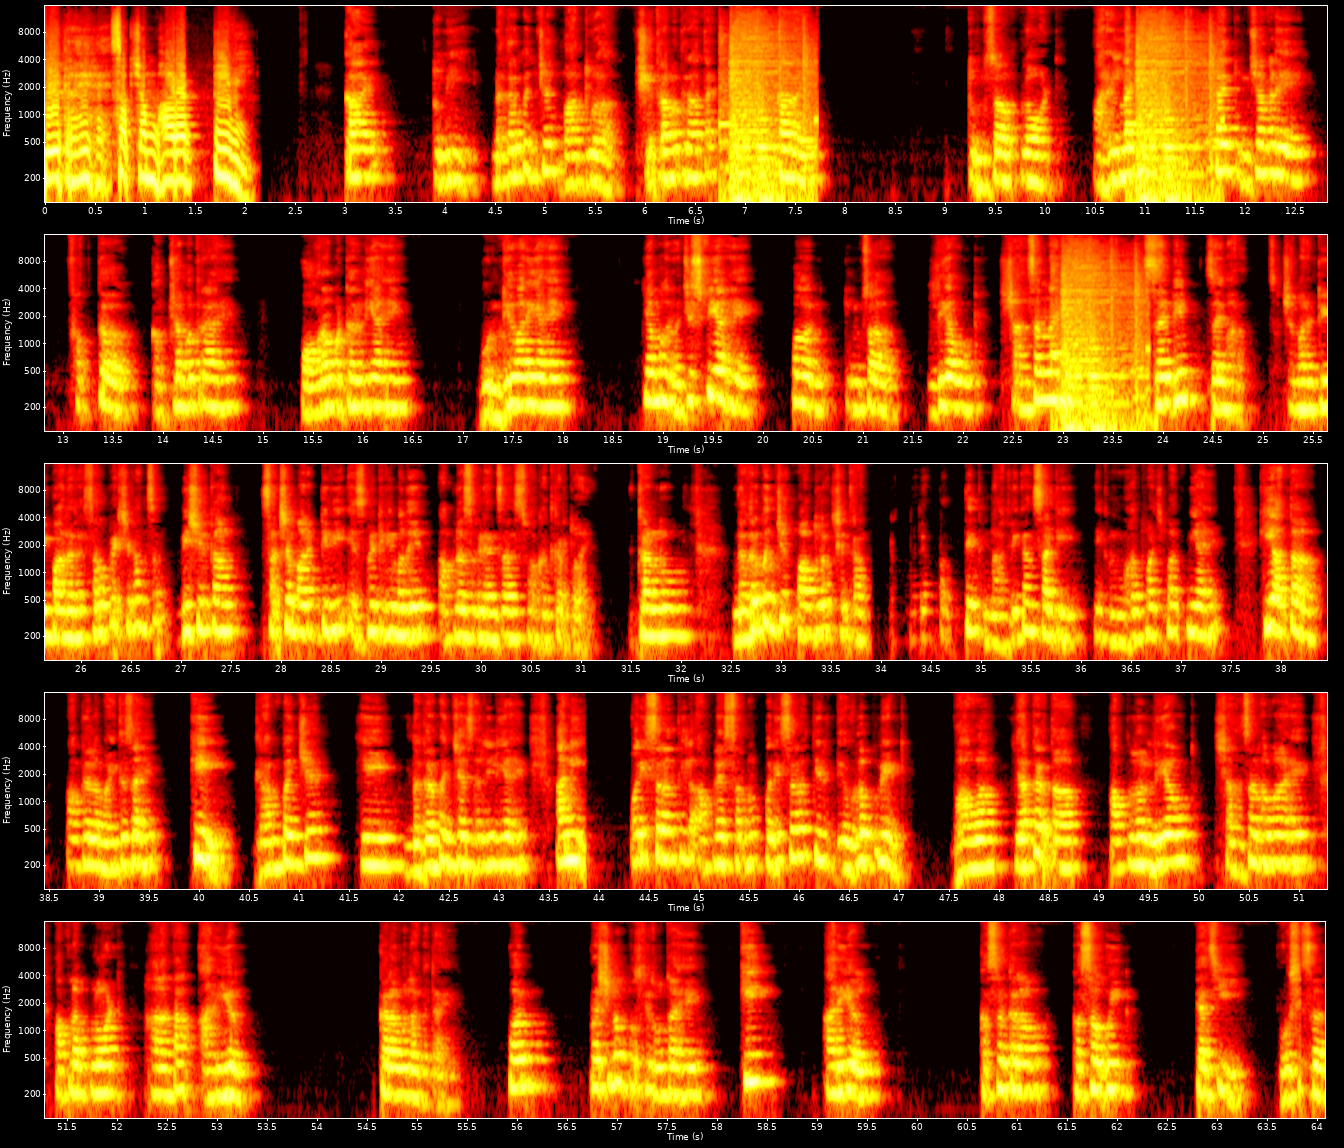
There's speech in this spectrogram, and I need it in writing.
देख रहे हैं। सक्षम भारत टीवी। काय तुम्ही नगरपंचायत बहादुरा क्षेत्रामध्ये राहताय? काय तुमचा प्लॉट आहे नाही? काय तुमच्याकडे फक्त कब्जापत्र आहे पॉवर ऑफ अटर्नी आहे गुंठेवारी आहे या मग रजिस्ट्री आहे पण तुमचा लेआउट शासन नाही. जय भीम जय भारत. सक्षम भारत टीव्ही पाहणाऱ्या सर्व प्रेक्षकांचं मी Shrikant. Saksham Bharat TV S B TV मध्ये आपलं सगळ्यांचं स्वागत करतो आहे. मित्रांनो नगरपंचायत पादुरा क्षेत्रात प्रत्येक नागरिकांसाठी एक महत्वाची बातमी आहे की आता आपल्याला माहितच आहे की ग्रामपंचायत ही नगरपंचायत झालेली आहे आणि परिसरातील आपल्या सर्व परिसरातील डेव्हलपमेंट व्हावा याकरता आपलं लेआउट शासन हवं आहे. आपला प्लॉट हा आता आर्यन करावा लागत आहे. पण प्रश्न उपस्थित होत आहे की आर्यल कसं करावं कसं होईल त्याची प्रोसिजर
